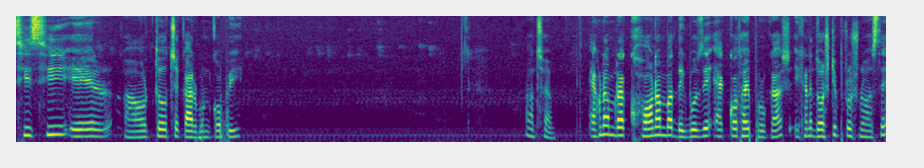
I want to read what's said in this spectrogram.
সিসি এর অর্থ হচ্ছে কার্বন কপি আচ্ছা এখন আমরা খ নাম্বার দেখব যে এক কথায় প্রকাশ। এখানে দশটি প্রশ্ন আছে।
